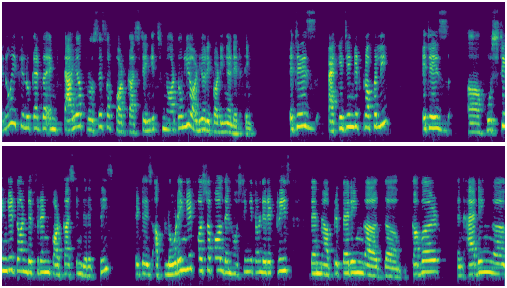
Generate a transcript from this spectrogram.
you know, if you look at the entire process of podcasting, it's not only audio recording and editing, it is packaging it properly, it is uh, hosting it on different podcasting directories. It is uploading it first of all then hosting it on directories then uh, preparing uh, the cover and adding uh,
